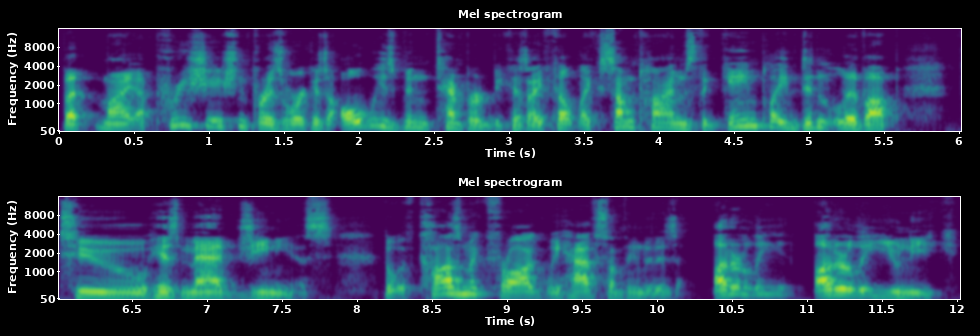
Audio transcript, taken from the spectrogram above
But my appreciation for his work has always been tempered because I felt like sometimes the gameplay didn't live up to his mad genius. But with Cosmic Frog, we have something that is utterly, utterly unique.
